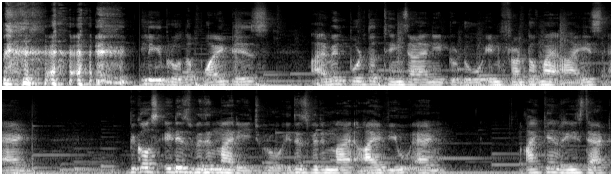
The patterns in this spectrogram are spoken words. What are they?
bro, the point is, I will put the things that I need to do in front of my eyes and because it is within my reach, bro. It is within my eye view and I can reach that.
